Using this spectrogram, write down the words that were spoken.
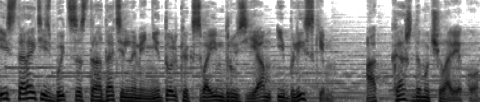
И старайтесь быть сострадательными не только к своим друзьям и близким, а к каждому человеку.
